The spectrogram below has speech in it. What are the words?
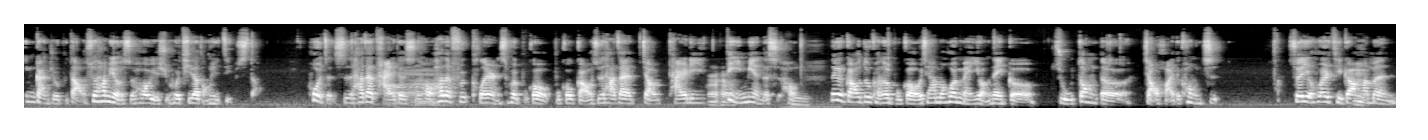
因感觉不到，嗯、所以他们有时候也许会踢到东西自己不知道，或者是他在抬的时候，哦、他的 foot clearance 会不够不够高，就是他在脚抬离地面的时候，嗯、那个高度可能会不够，而且他们会没有那个主动的脚踝的控制，所以也会提高他们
